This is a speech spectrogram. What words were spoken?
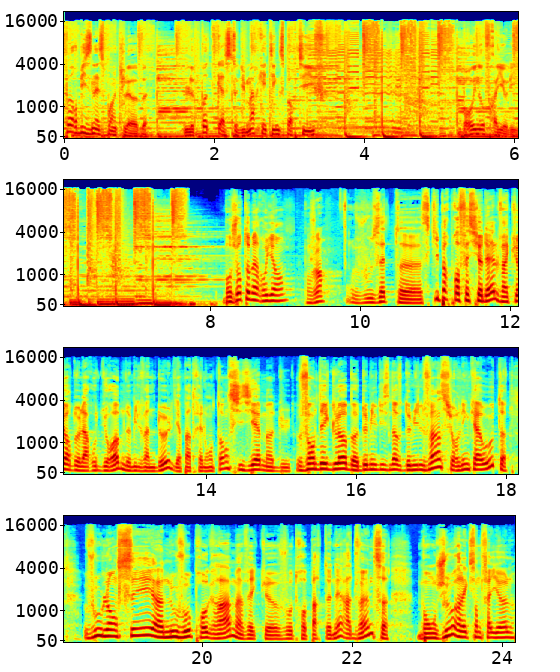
Sportbusiness.club, le podcast du marketing sportif. Bruno Fraioli. Bonjour Thomas Rouillant. Bonjour. Vous êtes euh, skipper professionnel, vainqueur de la Route du Rhum 2022, il n'y a pas très longtemps, sixième du Vendée Globe 2019-2020 sur Linkout. Vous lancez un nouveau programme avec euh, votre partenaire Advance. Bonjour Alexandre Fayol.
